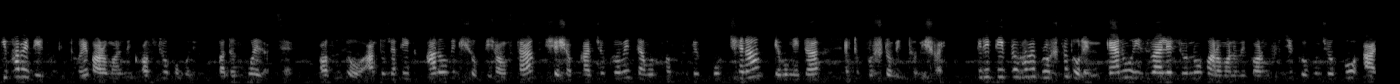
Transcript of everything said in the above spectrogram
কীভাবে দীর্ঘদিন ধরে পারমাণবিক অস্ত্র গোপনে উৎপাদন করে যাচ্ছে? অথচ আন্তর্জাতিক আণবিক শক্তি সংস্থা সেসব কার্যক্রমে তেমন হস্তক্ষেপ করছে না এবং এটা একটা প্রশ্নবিদ্ধ বিষয়। তিনি তীব্রভাবে প্রশ্ন তোলেন, কেন ইসরায়েলের জন্য পারমাণবিক কর্মসূচি গ্রহণযোগ্য আর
